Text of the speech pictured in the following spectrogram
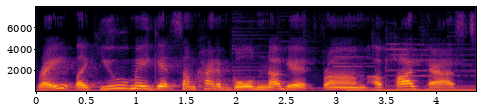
Right? Like you may get some kind of gold nugget from a podcast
